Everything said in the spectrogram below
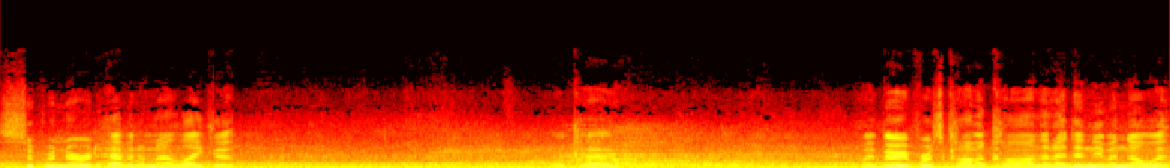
super nerd heaven, and I like it. Okay. My very first Comic Con, and I didn't even know it.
